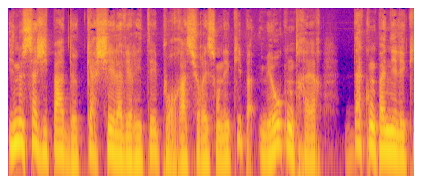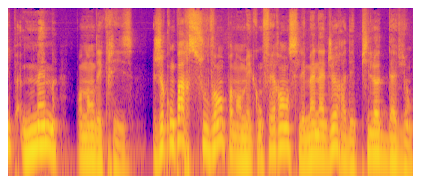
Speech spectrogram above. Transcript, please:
Il ne s'agit pas de cacher la vérité pour rassurer son équipe, mais au contraire d'accompagner l'équipe même pendant des crises. Je compare souvent pendant mes conférences les managers à des pilotes d'avion.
